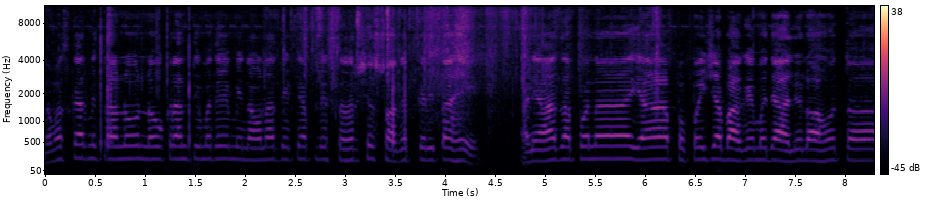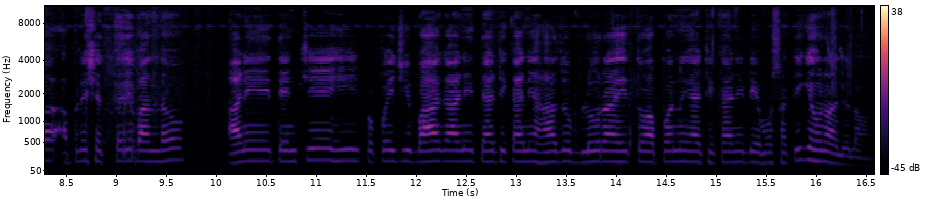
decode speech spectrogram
नमस्कार मित्रांनो नवक्रांतीमध्ये मी नवनाथ देते आपले सहर्ष स्वागत करीत आहे. आणि आज आपण या पपईच्या बागेमध्ये आलेलो आहोत आपले शेतकरी बांधव. आणि त्यांची ही पपईची बाग आणि त्या ठिकाणी हा जो ब्लोर आहे तो आपण या ठिकाणी डेमोसाठी घेऊन आलेलो आहोत.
